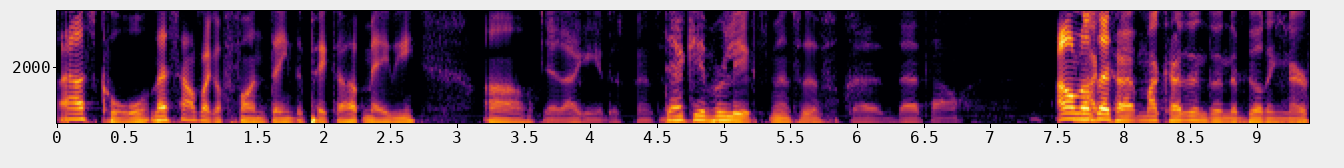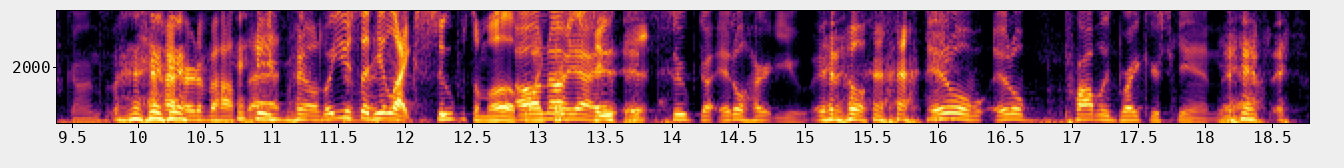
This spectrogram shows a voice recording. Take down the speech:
ah, that's cool. That sounds like a fun thing to pick up, maybe. Um, Yeah, that can get expensive. that get really expensive. That, that's. I don't know my if that's. my cousin's into building Nerf guns. I heard about that. but you said he guns. like soups them up. Oh like no, they're yeah, it- stupid. it's souped up. It'll hurt you. It'll it'll it'll probably break your skin. Yeah. It's it's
